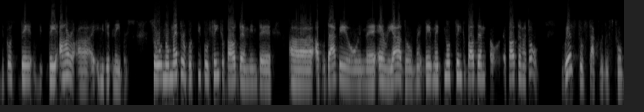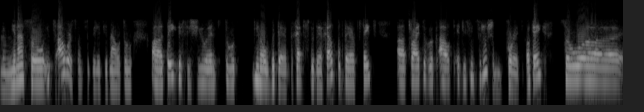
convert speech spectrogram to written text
because they they are uh, immediate neighbors. So no matter what people think about them in the uh, Abu Dhabi or in the Riyadh, they may not think about them about them at all. We're still stuck with this problem, you know. So it's our responsibility now to uh, take this issue and to, you know, with the perhaps with the help of the Arab states, uh, try to work out a decent solution for it. Okay. So uh,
